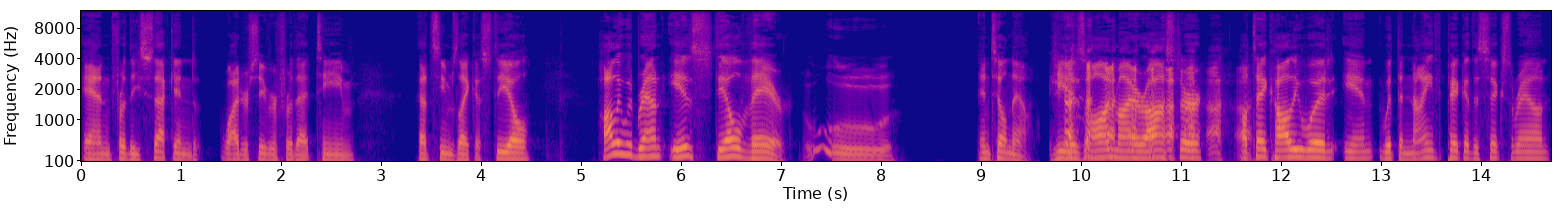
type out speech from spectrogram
And for the second wide receiver for that team, that seems like a steal. Hollywood Brown is still there Ooh. until now. He is on my roster. I'll take Hollywood in with the ninth pick of the sixth round.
